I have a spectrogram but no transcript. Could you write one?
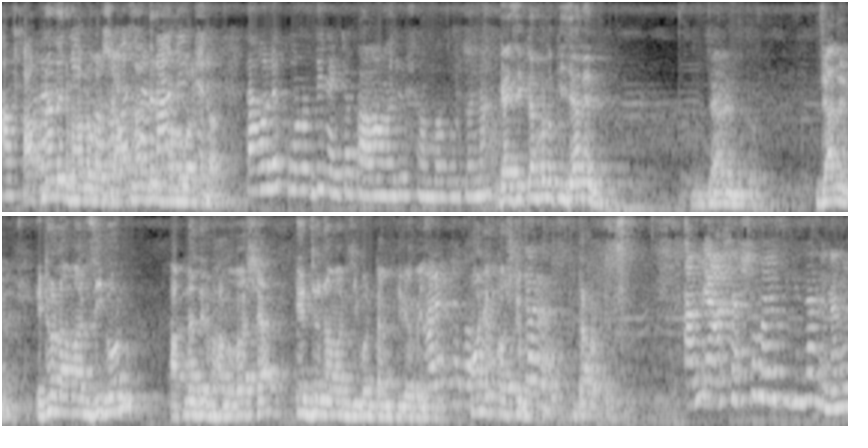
আপনাদের ভালোবাসা, আপনাদের ভালোবাসা। তাহলে কোনোদিন এটা পাওয়া আমাদের সম্ভব হতো না। গাইস এটা হলো কি জানেন? জানেন তো। জানেন এটা হলো আমার জীবন। আপনাদের ভালোবাসা এর জন্য আমার জীবনটা আমি ফিরে পাইছি। অনেক কষ্ট করে। আমি আসার সময় কি জানেন? আমি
